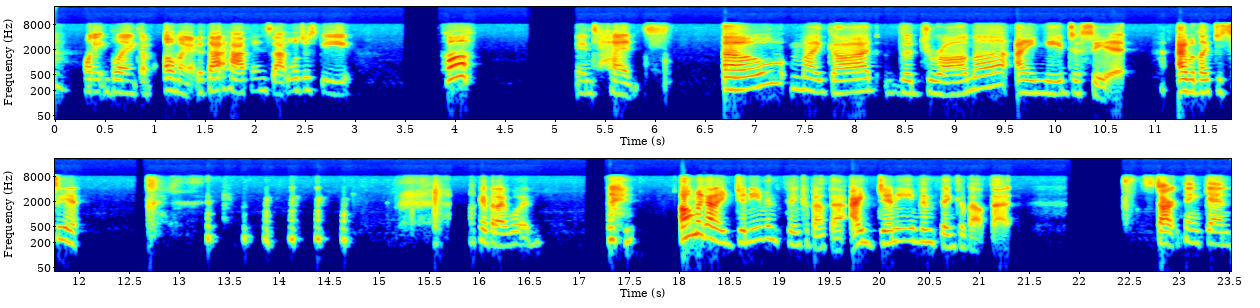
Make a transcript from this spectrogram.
point blank, oh my god, if that happens, that will just be, huh, intense. Oh my god, the drama! I need to see it. I would like to see it. okay, but I would. oh my god, I didn't even think about that. I didn't even think about that. Start thinking.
